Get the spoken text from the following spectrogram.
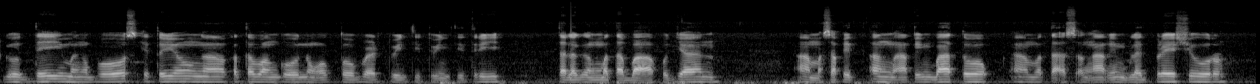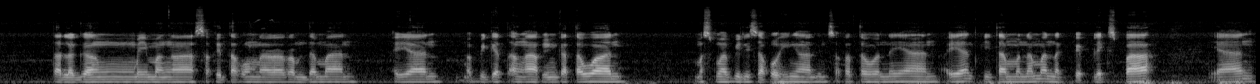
Good day mga boss. Ito yung ah, katawan ko noong October 2023. Talagang mataba ako dyan. Ah, masakit ang aking batok. Ah, mataas ang aking blood pressure. Talagang may mga sakit akong nararamdaman. Ayan, mabigat ang aking katawan. Mas mabilis ako hingalin sa katawan na yan. Ayan, kita mo naman, nagpe-flex pa. Ayan,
